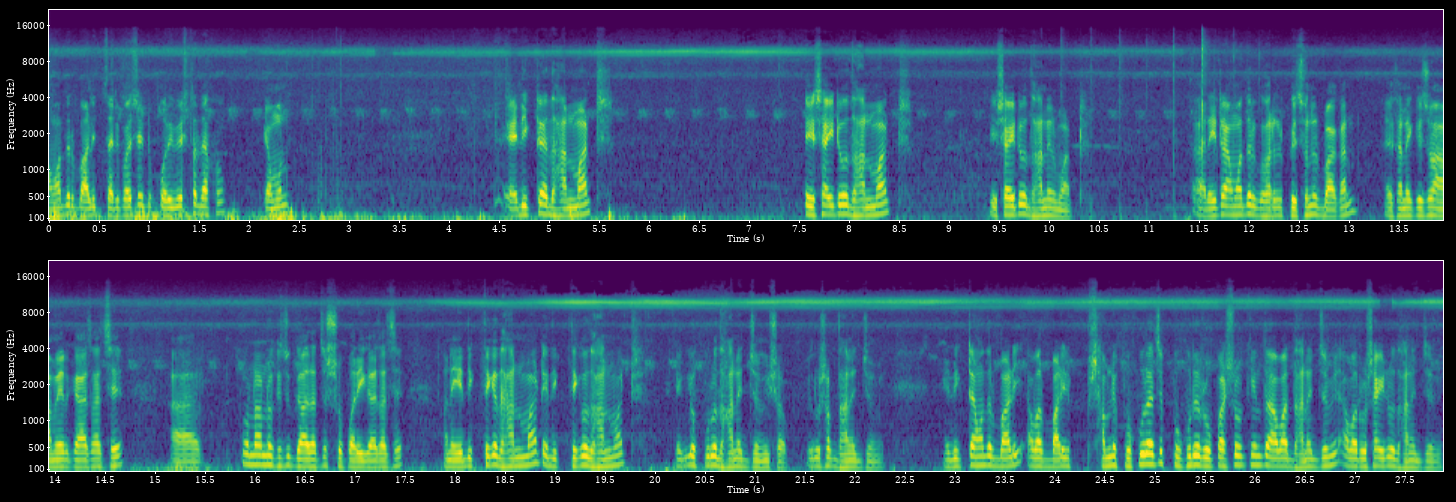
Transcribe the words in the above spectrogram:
আমাদের বাড়ির চারিপাশে একটু পরিবেশটা দেখো কেমন। এদিকটায় ধান মাঠ, এই সাইডেও ধান মাঠ, এই সাইডেও ধানের মাঠ। আর এটা আমাদের ঘরের পেছনের বাগান। এখানে কিছু আমের গাছ আছে আর অন্যান্য কিছু গাছ আছে, সুপারি গাছ আছে। মানে এদিক থেকে ধান মাঠ, এদিক থেকেও ধান মাঠ। এগুলো পুরো ধানের জমি সব, এগুলো সব ধানের জমি। এদিকটা আমাদের বাড়ি, আবার বাড়ির সামনে পুকুর আছে, পুকুরের ওপাশেও কিন্তু আবার ধানের জমি, আবার ও সাইডেও ধানের জমি।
